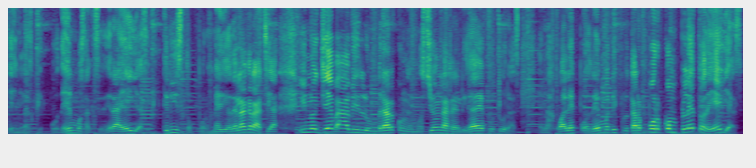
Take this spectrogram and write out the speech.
en las que podemos acceder a ellas en Cristo por medio de la gracia, y nos lleva a vislumbrar con emoción las realidades futuras, en las cuales podremos disfrutar por completo de ellas,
